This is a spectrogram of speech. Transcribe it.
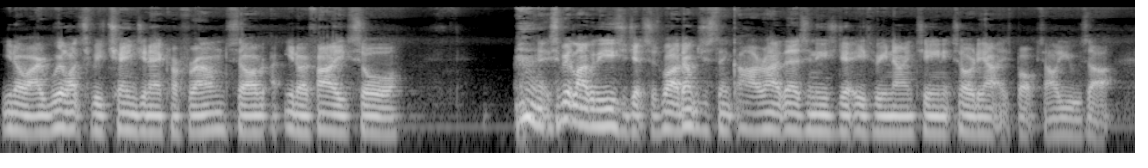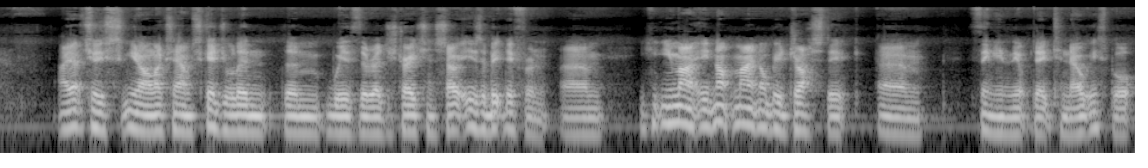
you know, I will actually be changing aircraft around. So you know, if I saw it's a bit like with the EasyJets as well. I don't just think, oh, right, there's an EasyJet E319, it's already out of its box, I'll use that. I actually, you know, like I say, I'm scheduling them with the registration, so it is a bit different. Um, you might, it not might not be a drastic um, thing in the update to notice, but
